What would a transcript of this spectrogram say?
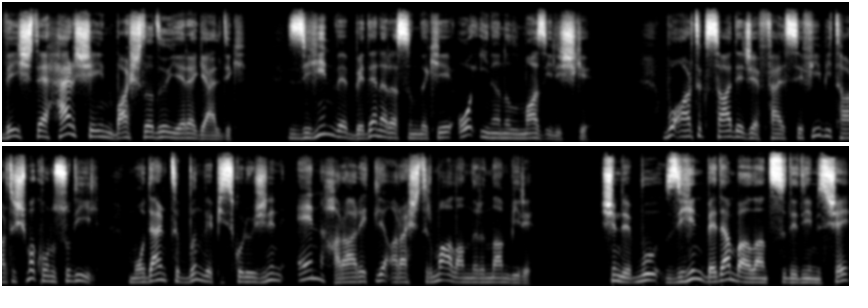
Ve işte her şeyin başladığı yere geldik. Zihin ve beden arasındaki o inanılmaz ilişki. Bu artık sadece felsefi bir tartışma konusu değil, modern tıbbın ve psikolojinin en hararetli araştırma alanlarından biri. Şimdi bu zihin-beden bağlantısı dediğimiz şey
